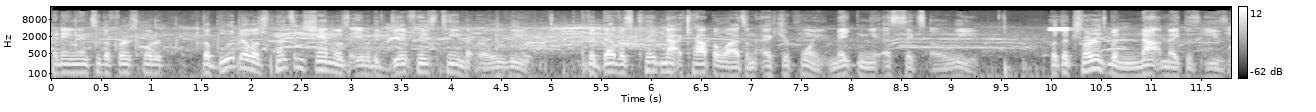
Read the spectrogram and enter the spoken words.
Heading into the first quarter, the Blue Devils' Hudson Chandler was able to give his team the early lead, but the Devils could not capitalize on the extra point, making it a 6-0 lead. But the Trojans would not make this easy.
